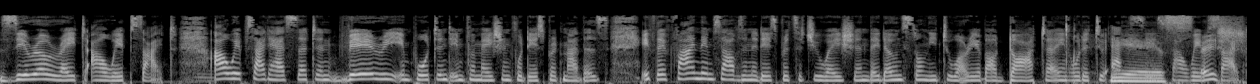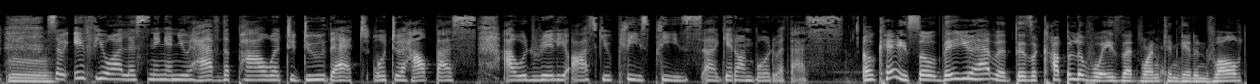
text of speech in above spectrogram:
zero rate our website, our website has certain very important information for desperate mothers. If they find themselves in a desperate situation, they don't still need to worry about data in order to access Yes, our website. Website. Mm. So if you are listening and you have the power to do that or to help us, I would really ask you, please, please uh, get on board with us. Okay, so there you have it. There's a couple of ways that one can get involved.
